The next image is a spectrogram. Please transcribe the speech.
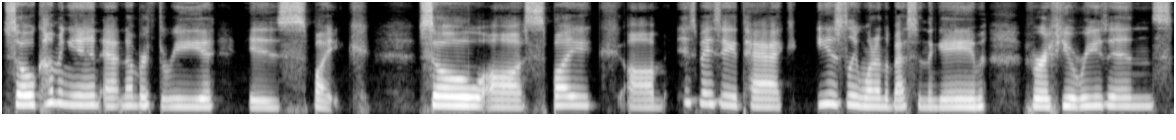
So coming in at number three is Spike. So uh, Spike, um, his basic attack easily one of the best in the game for a few reasons.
